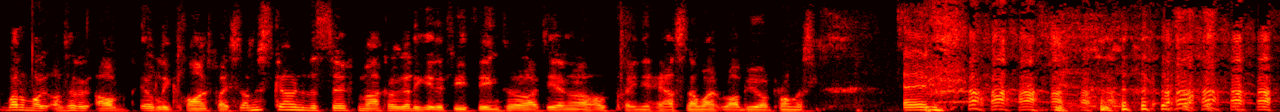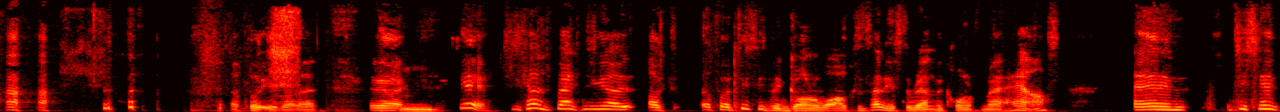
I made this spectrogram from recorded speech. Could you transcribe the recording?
one of my I was at an old elderly client's place. I'm just going to the supermarket. I've got to get a few things. All right, yeah, no, I'll clean your house and I won't rob you. I promise. And I thought you got that. Anyway, yeah, she comes back and you goes, I, I thought this has been gone a while because it's only just around the corner from our house. And she said,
